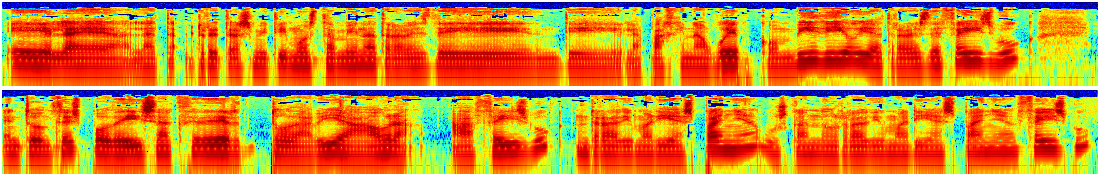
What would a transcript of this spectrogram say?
eh, la, la retransmitimos también a través de, la página web con vídeo y a través de Facebook. Entonces podéis acceder todavía ahora a Facebook, Radio María España, buscando Radio María España en Facebook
